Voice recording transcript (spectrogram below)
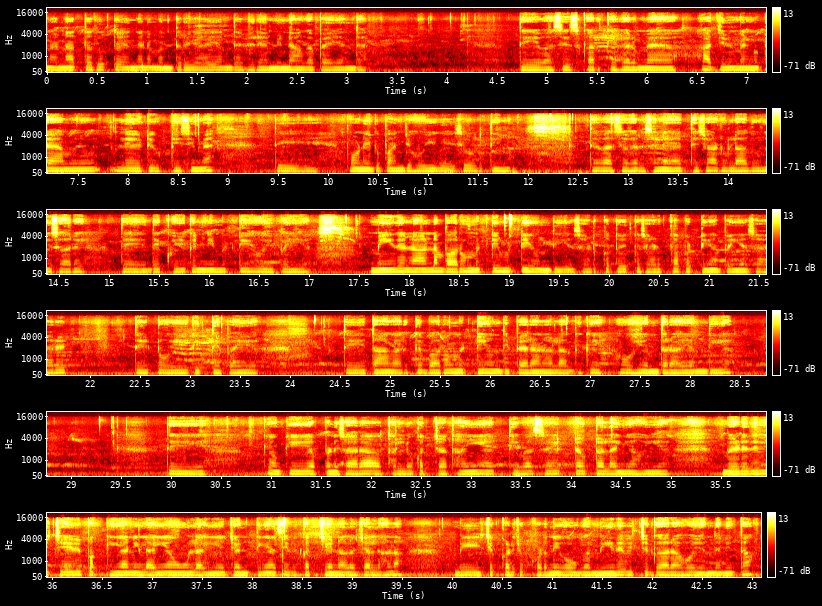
ਨਾ ਨਾਤਾ ਧੋਤਾ ਜਾਂਦੇ ਨੇ ਮੰਦਰ ਜਾ ਜਾਂਦਾ, ਫਿਰ ਐਵੇਂ ਨਾਗਾ ਪੈ ਜਾਂਦਾ। ਅਤੇ ਬਸ ਇਸ ਕਰਕੇ ਫਿਰ ਮੈਂ ਅੱਜ ਵੀ ਮੈਨੂੰ ਟਾਈਮ ਲੇਟ ਹੀ ਉੱਠੀ ਸੀ ਮੈਂ ਅਤੇ ਪੌਣੇ ਕੁ ਪੰਜ ਹੋ ਹੀ ਗਏ ਸੀ ਉੱਠਦੀ ਨੂੰ। ਅਤੇ ਬਸ ਫਿਰ ਸੁਨੇਹਾ ਇੱਥੇ ਝਾੜੂ ਲਾ ਦੂਗੀ ਸਾਰੇ ਅਤੇ ਦੇਖੋ ਜੀ ਕਿੰਨੀ ਮਿੱਟੀ ਹੋਈ ਪਈ ਆ। ਮੀਂਹ ਦੇ ਨਾਲ ਨਾ ਬਾਹਰੋਂ ਮਿੱਟੀ ਮਿੱਟੀ ਹੁੰਦੀ ਹੈ ਸੜਕ ਤੋਂ ਇੱਕ ਸੜਕਾਂ ਪੱਟੀਆਂ ਪਈਆਂ ਸਾਰੇ ਤੇ ਟੋਏ ਕੀਤੇ ਪਏ ਆ। ਤੇ ਤਾਂ ਕਰਕੇ ਬਾਹਰੋਂ ਮਿੱਟੀ ਹੁੰਦੀ ਪੈਰਾਂ ਨਾਲ ਲੱਗ ਕੇ, ਉਹੀ ਅੰਦਰ ਆ ਜਾਂਦੀ ਆ। ਤੇ ਕਿਉਂਕਿ ਆਪਣੇ ਸਾਰਾ ਥੱਲੋਂ ਕੱਚਾ ਥਾਂ ਹੀ ਹੈ, ਇੱਥੇ ਬਸ ਇੱਟਾਂ ਉੱਟਾਂ ਲਾਈਆਂ ਹੋਈਆਂ। ਵਿਹੜੇ ਦੇ ਵਿੱਚ ਇਹ ਵੀ ਪੱਕੀਆਂ ਨਹੀਂ ਲਾਈਆਂ ਉਹ ਲਾਈਆਂ ਚੰਟੀਆਂ ਸੀ ਵੀ ਕੱਚੇ ਨਾਲੋਂ ਚੱਲ ਹਨਾ, ਵੀ ਚੱਕੜ ਚੁੱਕੜ ਨਹੀਂ ਹੋਊਗਾ, ਮੀਂਹ ਦੇ ਵਿੱਚ ਗਾਰਾ ਹੋ ਜਾਂਦਾ ਨਹੀਂ ਤਾਂ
